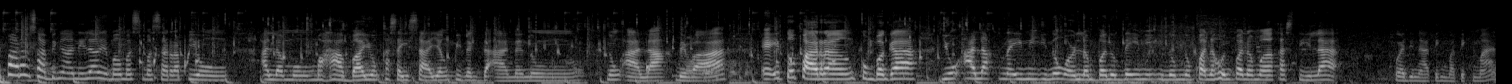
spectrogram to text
Eh parang sabi nga nila, di ba, mas masarap yung, alam mong mahaba yung kasaysayang pinagdaanan nung, nung alak, di ba? Eh ito parang, kumbaga, yung alak na iniinom or lambanog na iniinom nung panahon pa ng mga Kastila, pwede nating matikman.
